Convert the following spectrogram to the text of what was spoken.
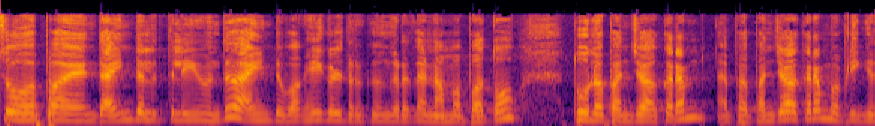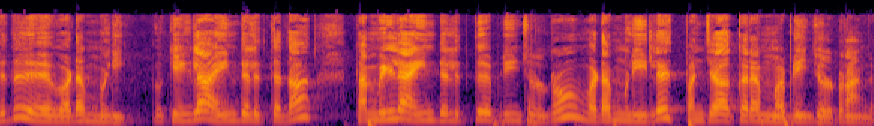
ஸோ இப்போ இந்த ஐந்தெழுத்துலேயும் வந்து ஐந்து வகைகள் இருக்குங்கிறத நம்ம பார்த்தோம். தூல பஞ்சாக்கரம் இப்போ பஞ்சாக்கரம் அப்படிங்கிறது வடமொழி ஓகேங்களா? ஐந்தெழுத்தை தான். தமிழில் ஐந்தெழுத்து அப்படின்னு சொல்கிறோம் வடமொழியில் பஞ்சாக்கரம் அப்படின்னு சொல்கிறாங்க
